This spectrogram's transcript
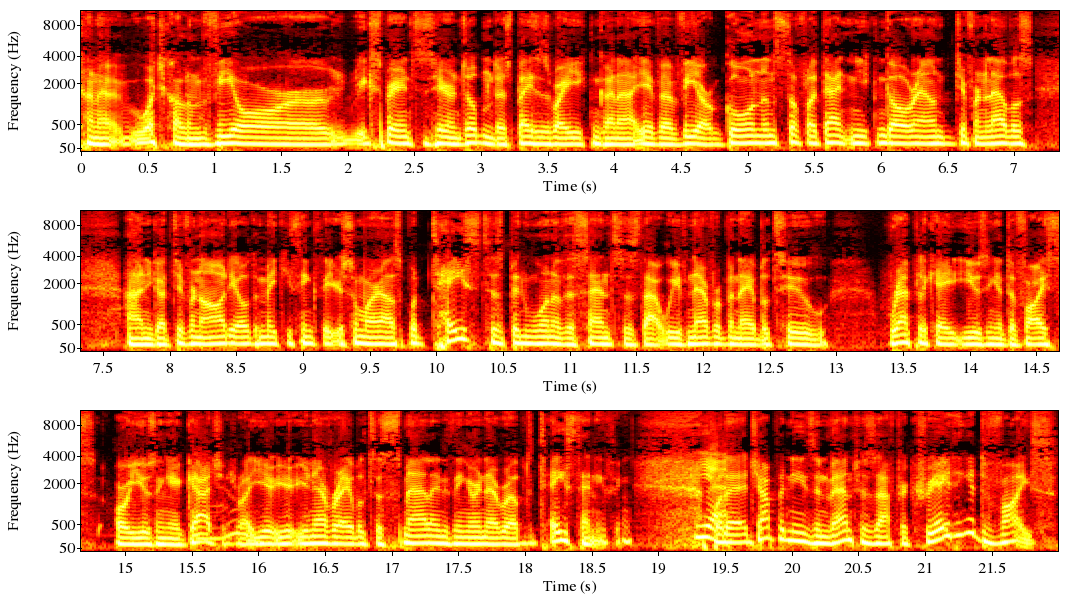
kind of what you call them VR experiences here in Dublin. There's places where you can kind of you have a VR gun and stuff like that, and you can go around different levels, and you got different audio to make you think that you're somewhere else. But taste has been one of the senses that we've never been able to replicate using a device or using a gadget, right? You, you're never able to smell anything, you're never able to taste anything. Yeah. But uh, Japanese inventors, after creating a device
